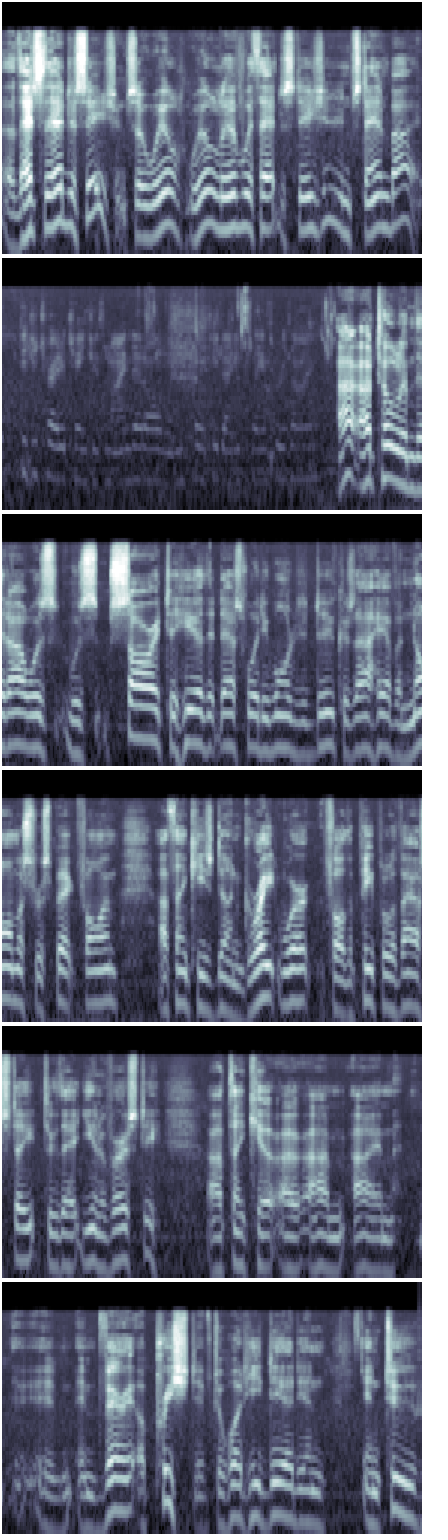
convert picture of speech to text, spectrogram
uh, that's their decision. So we'll we'll live with that decision and stand by it. Did you try to change his mind at all when he told you that he planned to resign? I, I told him that I was was sorry to hear that that's what he wanted to do because I have enormous respect for him. I think he's done great work for the people of our state through that university. I think uh, I, I'm I'm am, am very appreciative to what he did in in two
